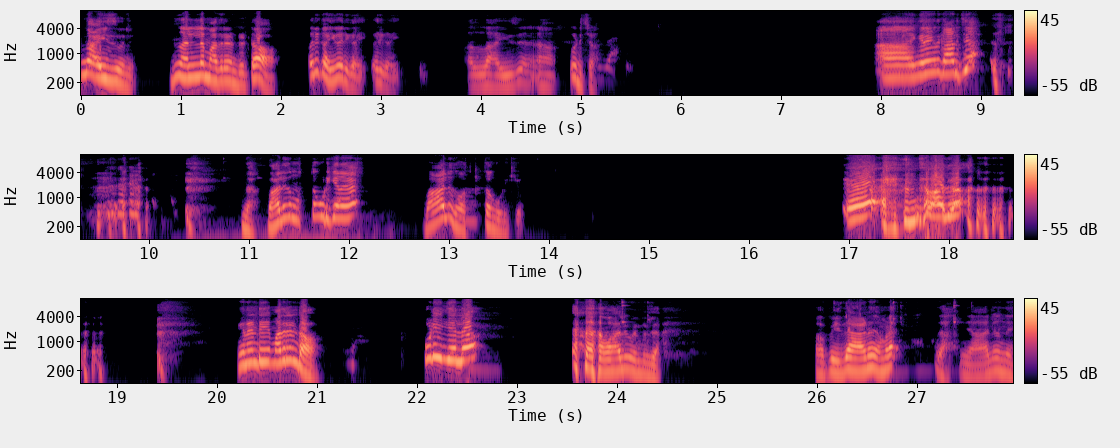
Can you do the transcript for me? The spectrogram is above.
ഇന്ന് ഐസൂന്. ഇത് നല്ല മധുരം ഉണ്ട് കേട്ടോ. ഒരു കൈ ഒരു കൈ ഒരു കൈ. അല്ല ഐസ് ആ പിടിച്ചോ ആ എങ്ങനെ കാണിച്ച. ബാലു മൊത്തം കുടിക്കണേ. ബാലു മൊത്തം കുടിക്കും. ഏ എന്താ ബാലു എങ്ങനെയുണ്ട് മധുരം ഉണ്ടോ പുളിയില്ലല്ലോ? പാൽ വേണ്ടില്ല. അപ്പൊ ഇതാണ് നമ്മളെ ഞാനൊന്ന്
